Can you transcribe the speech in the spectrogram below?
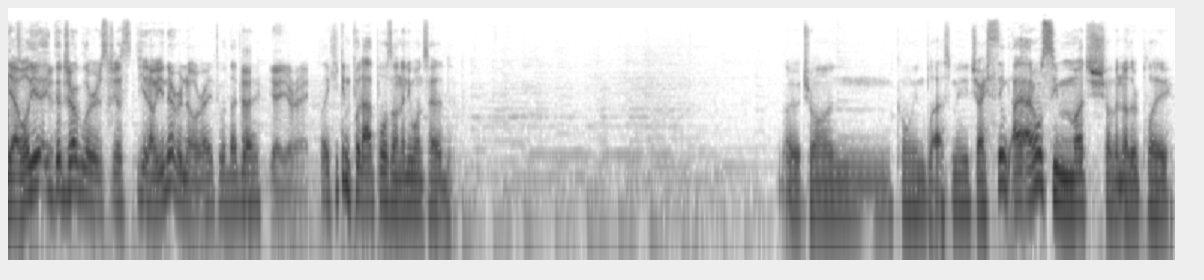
Yeah. Well, good. the juggler is just you know you never know, right? With that Uh, guy, yeah, you're right. like he can put apples on anyone's head. Noyotron, coin, blast mage. I think I, I don't see much of another play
